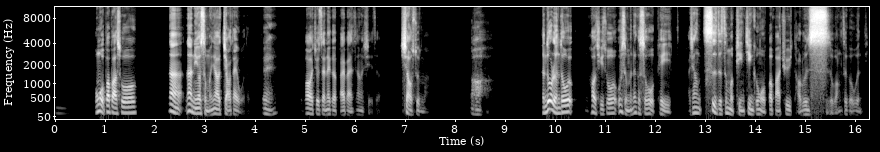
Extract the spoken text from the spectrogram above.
嗯，我问我爸爸说：“那那你有什么要交代我的吗对？”我爸爸就在那个白板上写着“孝顺妈妈啊，”。很多人都很好奇说，为什么那个时候我可以好像试着这么平静跟我爸爸去讨论死亡这个问题？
